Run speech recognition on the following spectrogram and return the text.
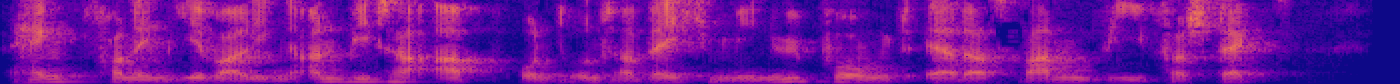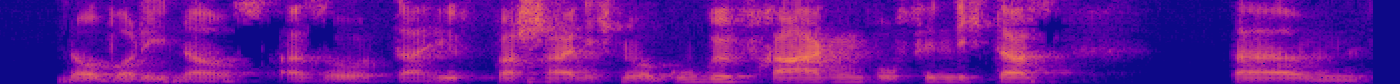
hängt von dem jeweiligen Anbieter ab und unter welchem Menüpunkt er das wann wie versteckt. Nobody knows. Also da hilft wahrscheinlich nur Google fragen, wo finde ich das? Ähm,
